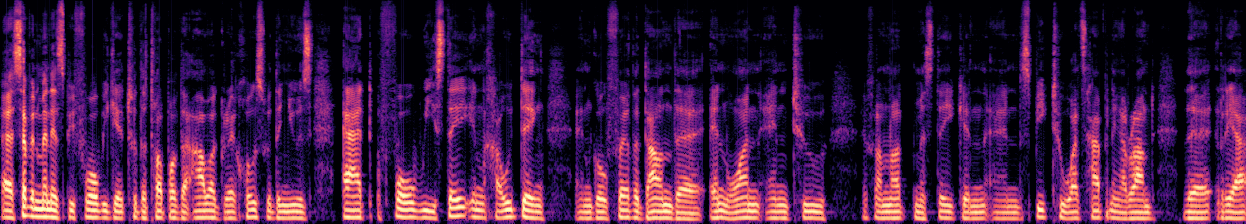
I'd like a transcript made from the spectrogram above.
Uh, seven minutes before we get to the top of the hour, Greg host with the news at four. We stay in Gauteng and go further down the N1, N2 if I'm not mistaken, and speak to what's happening around the Rea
